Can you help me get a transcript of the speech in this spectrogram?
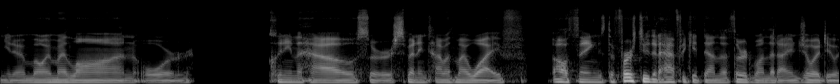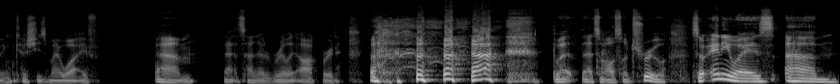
you know, mowing my lawn or cleaning the house or spending time with my wife. All things. The first two that I have to get done, the third one that I enjoy doing because she's my wife. Um, that sounded really awkward. but that's also true. So, anyways, um,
